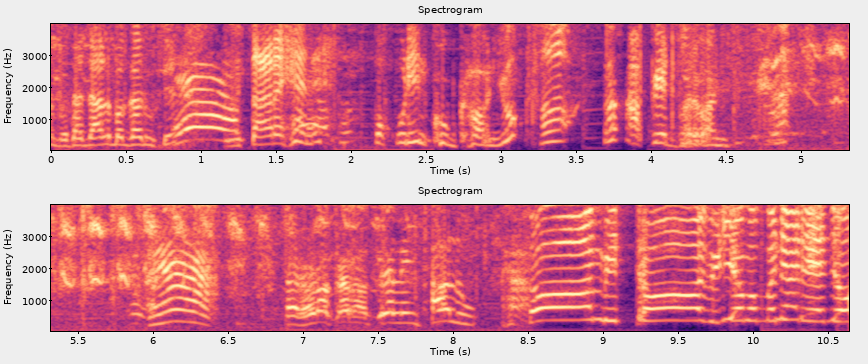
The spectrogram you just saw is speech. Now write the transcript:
બધા દાળ બગાડું છે. તારે હે ને પકોડીને ખૂબ ખાવાની હા આ પેટ ભરવાની. હે. રડો કરો ચેલેન્જ ચાલુ. તો મિત્રો વિડીયોમાં બન્યા રહેજો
